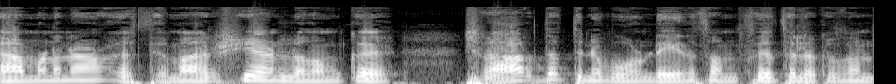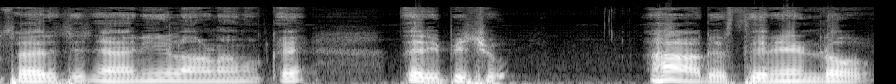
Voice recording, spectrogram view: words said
അഗസ്ത്യ മഹർഷിയാണല്ലോ നമുക്ക് ശ്രാദ്ധത്തിന് പോകേണ്ടതിന് സംസ്കൃതത്തിലൊക്കെ സംസാരിച്ച് ജ്ഞാനികളാണെന്നൊക്കെ ധരിപ്പിച്ചു. ആ അഗസ്ത്യനെ ഉണ്ടോ?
